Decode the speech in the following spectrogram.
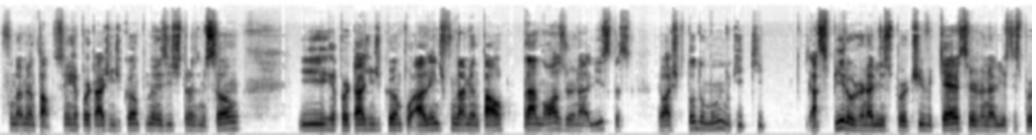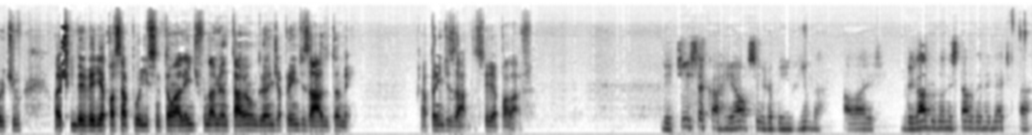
Fundamental. Sem reportagem de campo não existe transmissão. E reportagem de campo, além de fundamental, para nós jornalistas, eu acho que todo mundo que, que aspira ao jornalismo esportivo e quer ser jornalista esportivo, acho que deveria passar por isso. Então, além de fundamental, é um grande aprendizado também. Aprendizado seria a palavra. Letícia Carreal, seja bem-vinda à live. Obrigado, dona Estela Benedetti, que está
